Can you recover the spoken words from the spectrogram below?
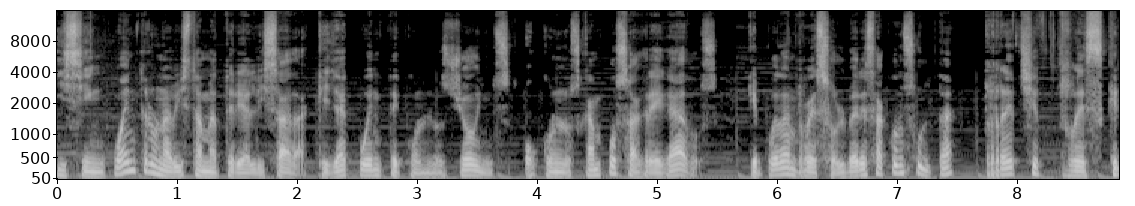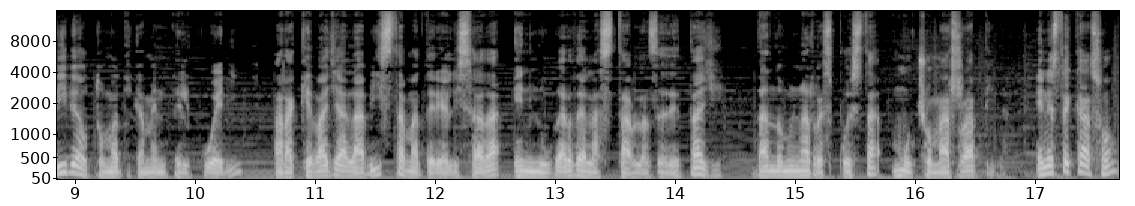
y si encuentra una vista materializada que ya cuente con los joins o con los campos agregados que puedan resolver esa consulta, Redshift reescribe automáticamente el query para que vaya a la vista materializada en lugar de a las tablas de detalle, dándome una respuesta mucho más rápida. En este caso,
